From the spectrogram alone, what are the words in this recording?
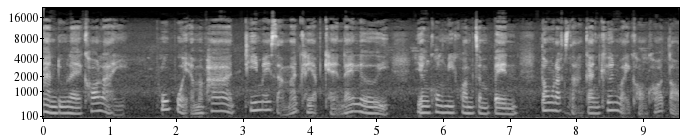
การดูแลข้อไหล่ ผู้ป่วยอัมพาตที่ไม่สามารถขยับแขนได้เลย ยังคงมีความจำเป็น ต้องรักษาการเคลื่อนไหวของข้อต่อ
